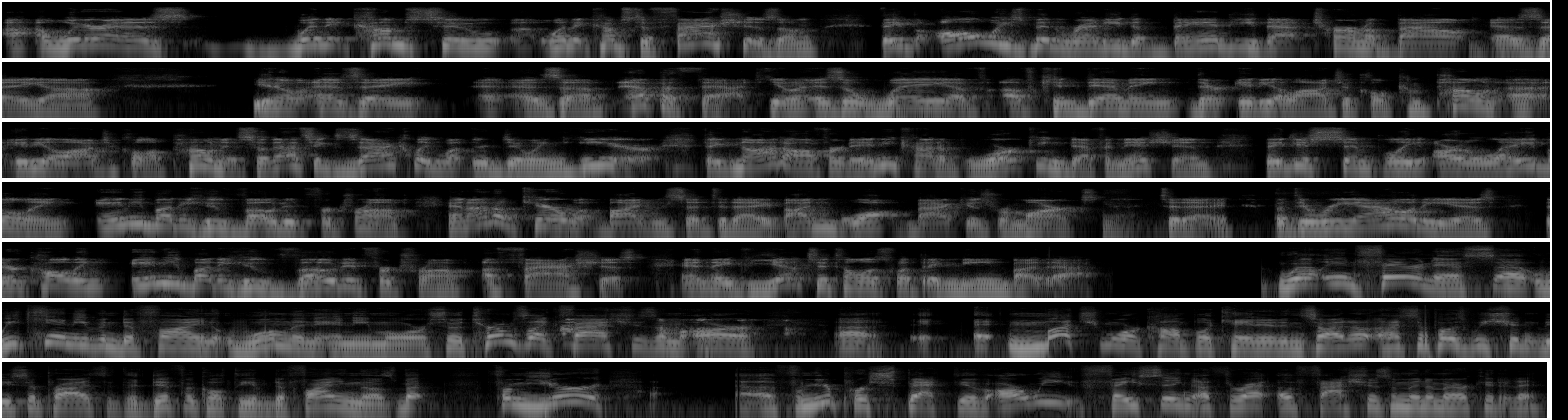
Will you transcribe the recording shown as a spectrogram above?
Uh, whereas when it comes to uh, when it comes to fascism, they've always been ready to bandy that term about as a uh, you know as a as an epithet, you know, as a way of of condemning their ideological component, uh, ideological opponent. So that's exactly what they're doing here. They've not offered any kind of working definition. They just simply are labeling anybody who voted for Trump. And I don't care what Biden said today. Biden walked back his remarks yeah. today. But the reality is they're calling anybody who voted for Trump a fascist, and they've yet to tell us what they mean by that. Well, in fairness, uh, we can't even define woman anymore. So terms like fascism are uh, much more complicated, and so I don't. I suppose we shouldn't be surprised at the difficulty of defining those. But from your uh, from your perspective, are we facing a threat of fascism in America today?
